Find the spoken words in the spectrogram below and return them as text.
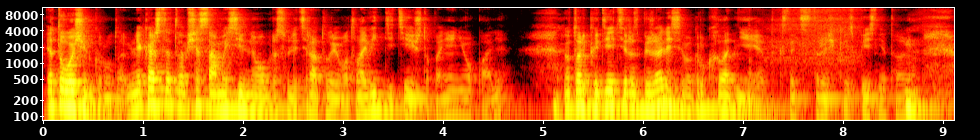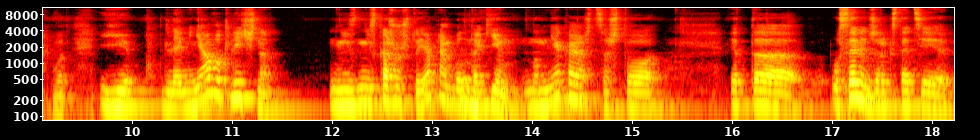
Это очень круто. Мне кажется, это вообще самый сильный образ в литературе, вот ловить детей, чтобы они не упали. Но только дети разбежались, и вокруг холоднее. Это, кстати, строчка из песни тоже. Вот. И для меня вот лично, не, не скажу, что я прям был таким, но мне кажется, что это у Селлинджера, кстати,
